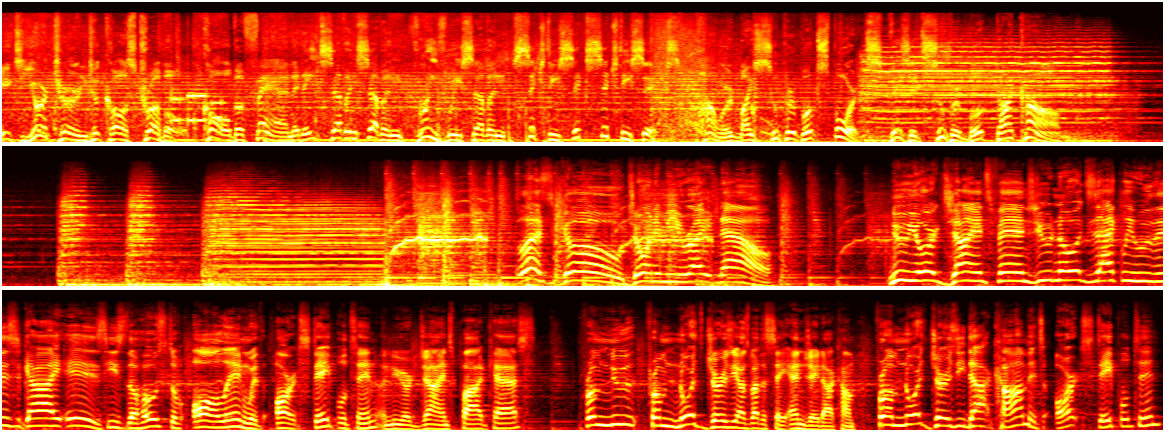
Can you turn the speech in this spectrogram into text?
It's your turn to cause trouble. Call the fan at 877 337 6666. Powered by Superbook Sports. Visit superbook.com. Let's go. Joining me right now. New York Giants fans, you know exactly who this guy is. He's the host of All In with Art Stapleton, a New York Giants podcast. From New from North Jersey, I was about to say NJ.com. From NorthJersey.com, it's Art Stapleton,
